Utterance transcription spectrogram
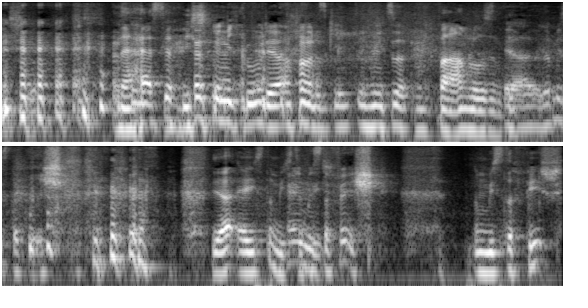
Nein, er heißt ja Das Fish. finde ich gut, ja. Aber das klingt irgendwie so. Verharmlosen. Ja, der Mr. Fish. Ja, er ist der Mr. Hey, Fish. Mr. Fish. Und Mr. Fish,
